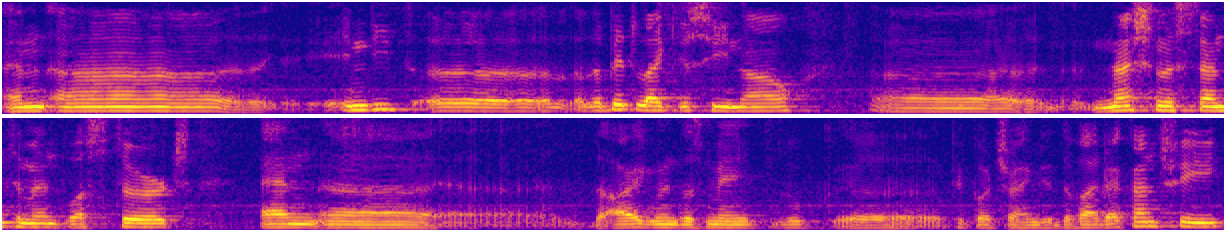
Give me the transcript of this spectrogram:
and uh, indeed, uh, a bit like you see now, uh, nationalist sentiment was stirred and the argument was made, look, uh, people are trying to divide our country,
